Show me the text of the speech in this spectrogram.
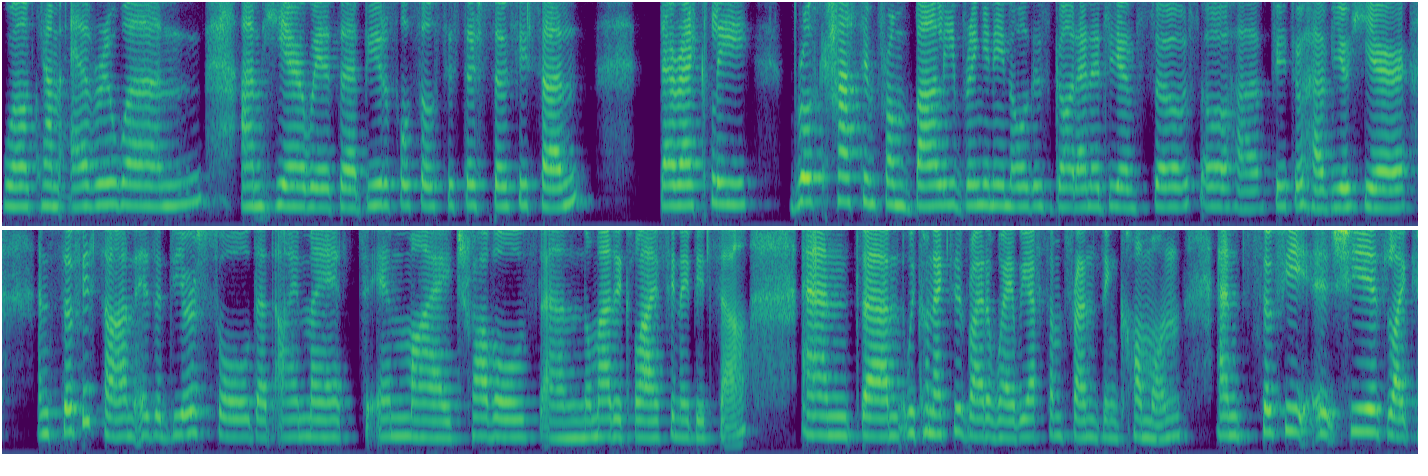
Welcome, everyone. I'm here with the beautiful soul sister Sophie Sun, directly broadcasting from Bali, bringing in all this God energy. I'm so, so happy to have you here. And Sophie Sun is a dear soul that I met in my travels and nomadic life in Ibiza. And um, we connected right away. We have some friends in common. And Sophie, eh, she is like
